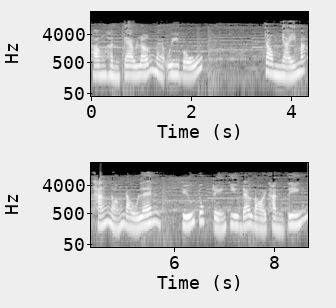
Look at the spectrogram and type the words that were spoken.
thân hình cao lớn mà uy vũ. Trong nhảy mắt hắn ngẩng đầu lên, thiếu chút triển chiêu đã gọi thành tiếng.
